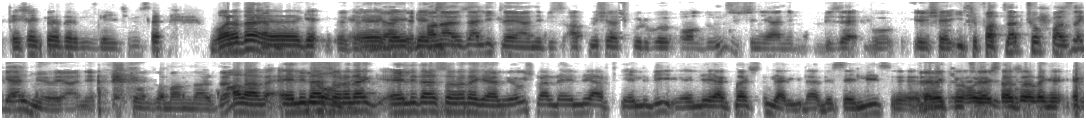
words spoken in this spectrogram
Teşekkür ederim izleyicimize. Bu arada yani, e, ge, e, yani ge, bana özellikle yani biz 60 yaş grubu olduğumuz için yani bize bu e, şey iltifatlar çok fazla gelmiyor yani son zamanlarda. Valla 50'den sonra da 50'den sonra da gelmiyormuş. Ben de 50 artık 50 değil 50'ye yaklaştım yani neredeyse 50'yiz. Evet, Demek ki evet, o yaştan sonra da evet.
